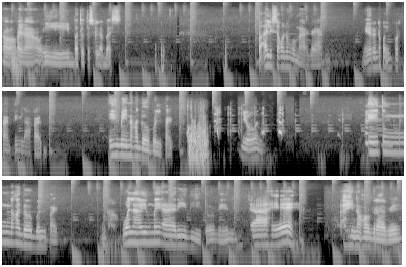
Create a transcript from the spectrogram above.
Oo, kailangan ko ibato to sa labas. Paalis ako nung umaga. Meron ako importanteng lakad. Eh, may naka-double park. Yun. Eh, itong naka-double park, wala yung may-ari dito, men. Jahe. Ay, nako, grabe.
